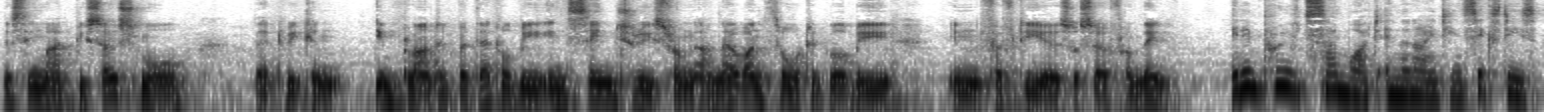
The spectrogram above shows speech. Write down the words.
this thing might be so small that we can implant it, but that will be in centuries from now. No one thought it will be in 50 years or so from then. It improved somewhat in the 1960s,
